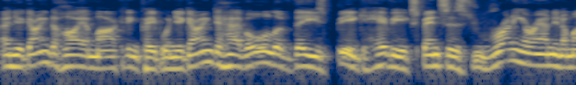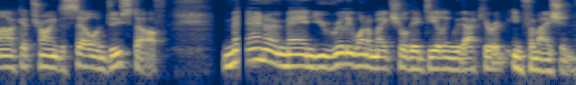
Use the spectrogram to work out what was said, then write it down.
and you're going to hire marketing people and you're going to have all of these big heavy expenses running around in a market trying to sell and do stuff, man oh man, you really want to make sure they're dealing with accurate information.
